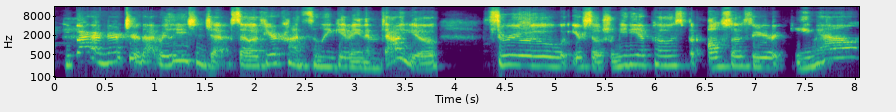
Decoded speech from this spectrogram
you got to nurture that relationship. So, if you're constantly giving them value, through your social media posts, but also through your email.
